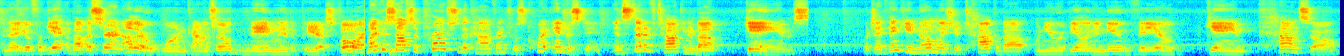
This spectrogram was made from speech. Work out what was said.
and that you'll forget about a certain other one console, namely the PS4. Microsoft's approach to the conference was quite interesting. Instead of talking about games, which I think you normally should talk about when you're revealing a new video game console,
